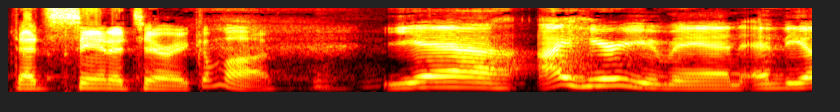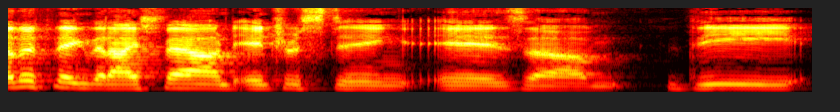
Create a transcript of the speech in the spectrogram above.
that's sanitary. Come on. Yeah, I hear you, man. And the other thing that I found interesting is um, the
